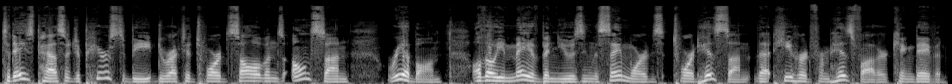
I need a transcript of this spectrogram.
today's passage appears to be directed toward Solomon's own son, Rehoboam, although he may have been using the same words toward his son that he heard from his father, King David.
